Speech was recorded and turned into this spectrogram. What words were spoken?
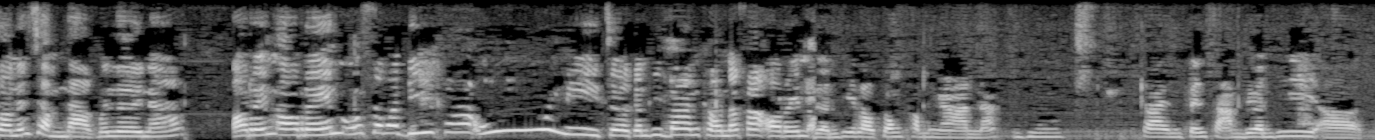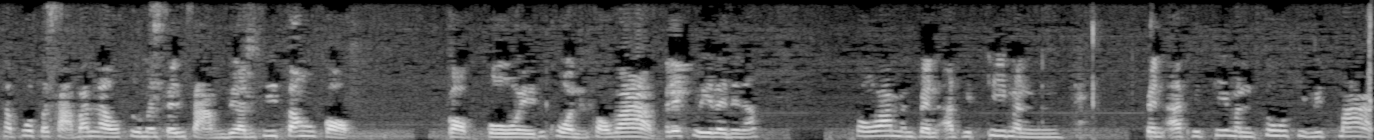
นอนได้ฉ่ำดากไปเลยนะออเรนออเรนโอ้สวัสดีค่ะอุ้ยนี่เจอกันที่บ้านเขานะคะออเรนเดือนที่เราต้องทำงานนะอืใช่มันเป็นสามเดือนที่อ่าถ้าพูดภาษาบ้านเราคือมันเป็นสามเดือนที่ต้องกอบกอบโกยทุกคน เพราะว่าไม่ได้คุยอะไรเลยนะ เพราะว่ามันเป็นอาทิตย์ที่มันเป็นอาทิตย์ที่มันสู้ชีวิตมาก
